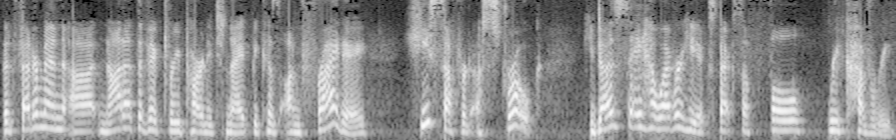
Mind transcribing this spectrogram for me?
But Fetterman, uh, not at the victory party tonight because on Friday, he suffered a stroke. He does say, however, he expects a full recovery.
